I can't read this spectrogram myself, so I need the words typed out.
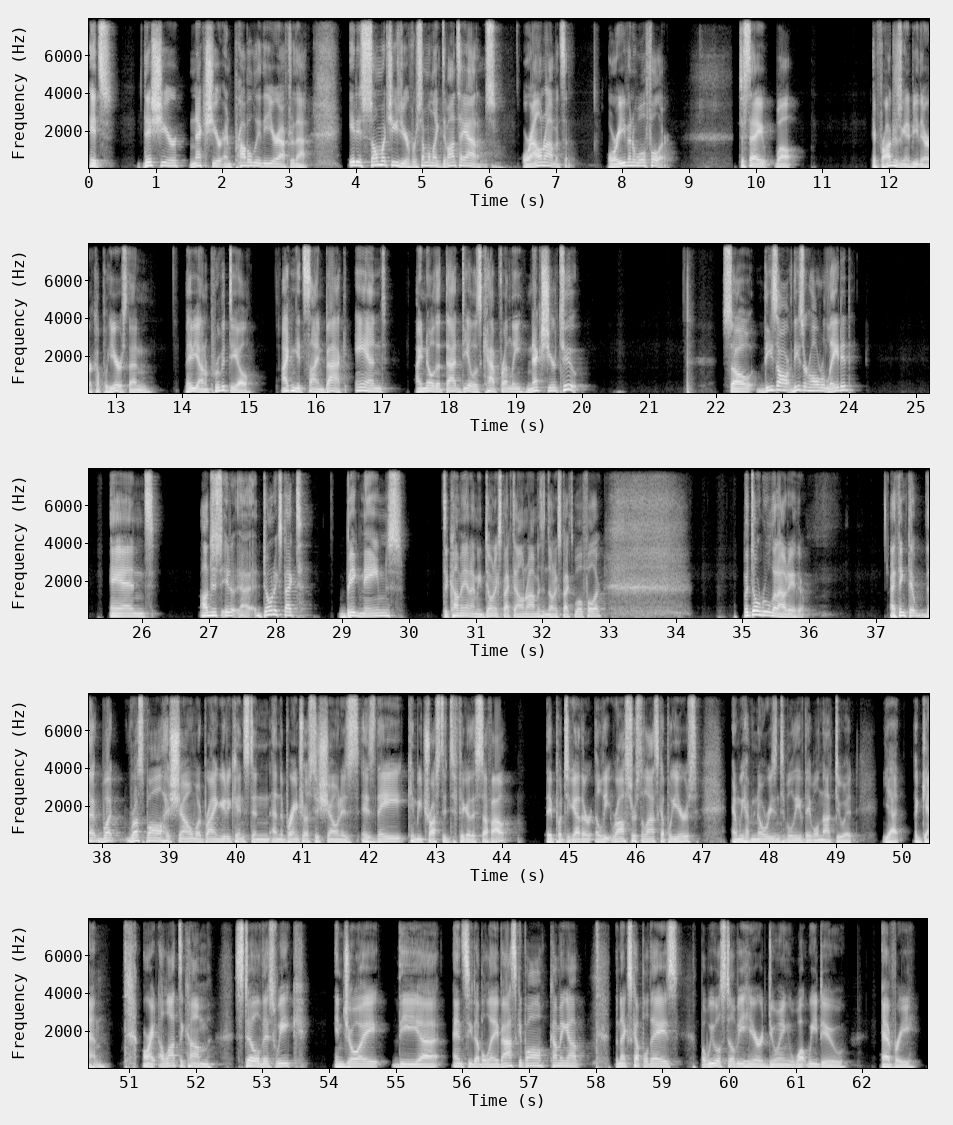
It's this year, next year, and probably the year after that. It is so much easier for someone like Davante Adams or Allen Robinson or even Will Fuller to say, well, if Rodgers is going to be there a couple years, then maybe on a prove it deal, I can get signed back. And I know that that deal is cap friendly next year too. So these are these are all related, and I'll just it, uh, don't expect big names to come in. I mean, don't expect Allen Robinson, don't expect Will Fuller, but don't rule it out either. I think that that what Russ Ball has shown, what Brian Gutekunst and, and the Brain Trust has shown is is they can be trusted to figure this stuff out. They put together elite rosters the last couple years, and we have no reason to believe they will not do it yet again. All right, a lot to come still this week. Enjoy the uh, NCAA basketball coming up the next couple days, but we will still be here doing what we do every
